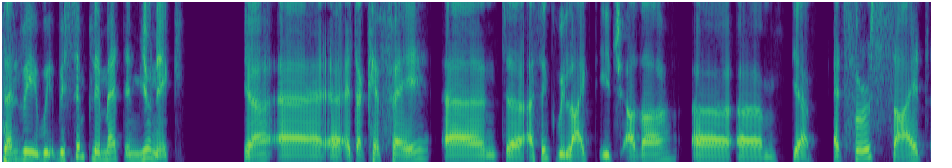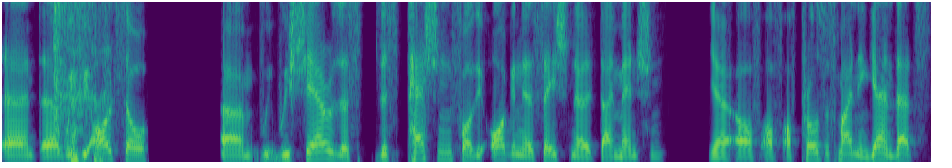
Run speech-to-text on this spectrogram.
then we, we, we simply met in Munich, yeah, uh, uh at a cafe, and uh, I think we liked each other, uh, um, yeah, at first sight, and we, we also. Um, we, we share this this passion for the organizational dimension, yeah, of, of, of process mining, yeah, and that's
